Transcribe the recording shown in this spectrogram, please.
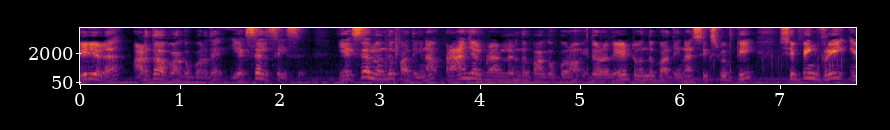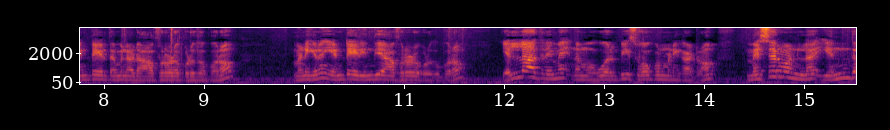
வீடியோவில் அடுத்தா பார்க்க போகிறது எக்ஸல் சைஸ் எக்ஸல் வந்து பார்த்தீங்கன்னா பிராஞ்சல் பிராண்ட்ல இருந்து பார்க்க போகிறோம் இதோட ரேட் வந்து பார்த்தீங்கன்னா six fifty shipping free entire Tamil Nadu ஆஃபரோட கொடுக்க போகிறோம் மன்னிக்கணும் என்டையர் இந்தியா ஆஃபரோட கொடுக்க போகிறோம் எல்லாத்துலேயுமே நம்ம ஒவ்வொரு பீஸ் ஓப்பன் பண்ணி காட்டுறோம். மெஷர்மெண்ட்டில் எந்த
